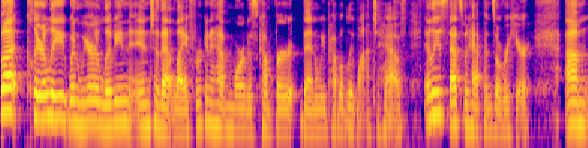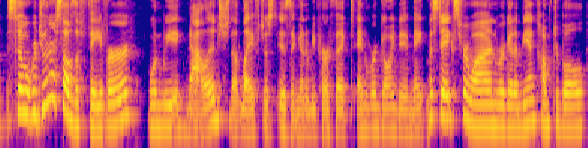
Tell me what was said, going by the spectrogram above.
But clearly, when we are living into that life, we're going to have more discomfort than we probably want to have. At least that's what happens over here. Um, so, we're doing ourselves a favor when we acknowledge that life just isn't going to be perfect and we're going to make mistakes for one, we're going to be uncomfortable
